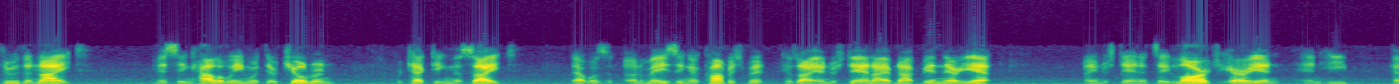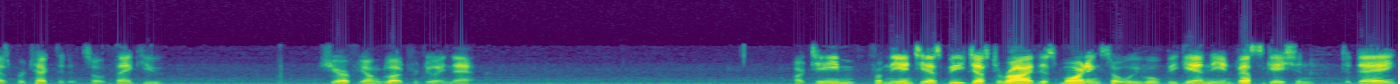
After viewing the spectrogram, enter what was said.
through the night, missing Halloween with their children, protecting the site. That was an amazing accomplishment because I understand I have not been there yet. I understand it's a large area and, and he has protected it. So thank you, Sheriff Youngblood, for doing that. Our team from the NTSB just arrived this morning, so we will begin the investigation today.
